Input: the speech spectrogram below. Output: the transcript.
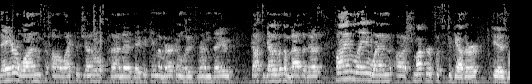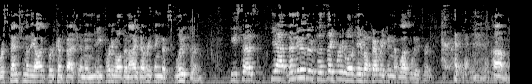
They are ones uh, like the General Synod. They became American Lutheran. They got together with the Methodists. Finally, when uh, Schmucker puts together his recension of the Augsburg Confession, and he pretty well denies everything that's Lutheran, he says, yeah, the new Lutherans, they pretty well gave up everything that was Lutheran. um,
